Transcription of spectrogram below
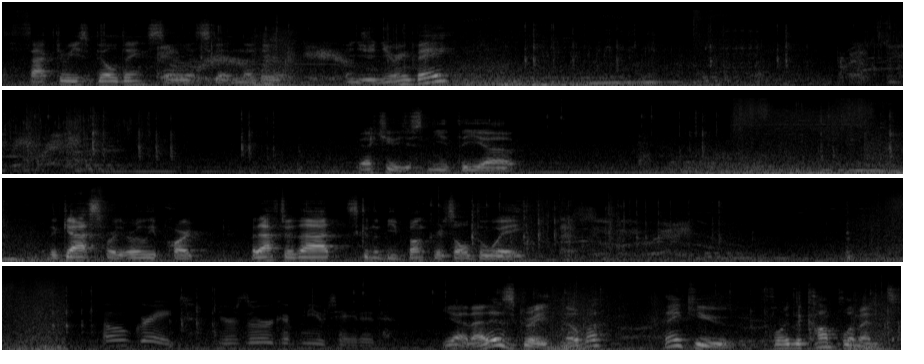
the factory's building, so let's get another engineering bay. We actually just need the uh, the gas for the early part, but after that, it's gonna be bunkers all the way. Oh, great. Your Zerg have mutated. Yeah, that is great, Nova. Thank you for the compliment.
